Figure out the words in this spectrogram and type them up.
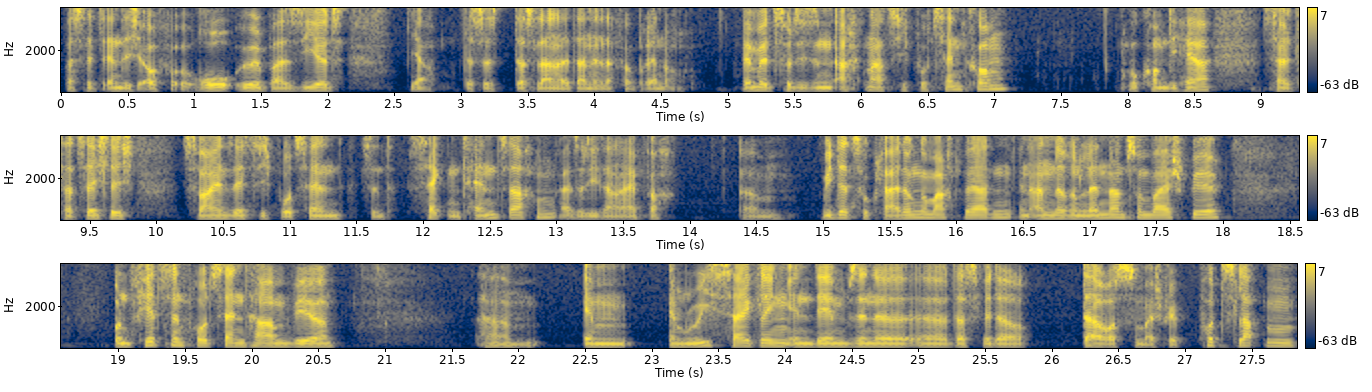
was letztendlich auf Rohöl basiert. Ja, das, ist, das landet dann in der Verbrennung. Wenn wir zu diesen 88 Prozent kommen, wo kommen die her? Ist halt tatsächlich 62 Prozent sind Second-Hand-Sachen, also die dann einfach ähm, wieder zu Kleidung gemacht werden, in anderen Ländern zum Beispiel. Und 14% haben wir ähm, im, im Recycling in dem Sinne, äh, dass wir da, daraus zum Beispiel Putzlappen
